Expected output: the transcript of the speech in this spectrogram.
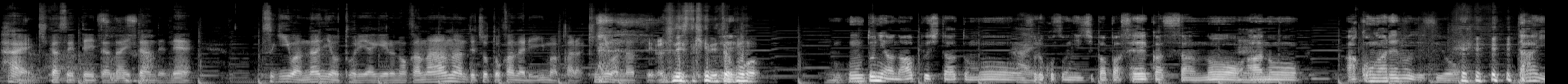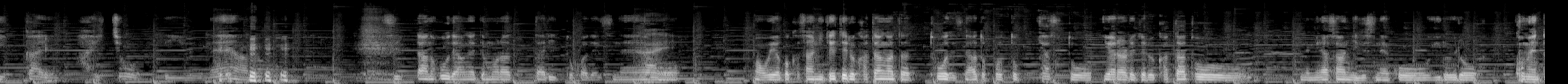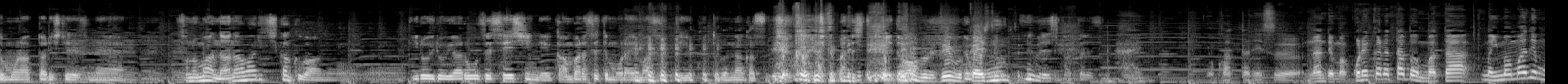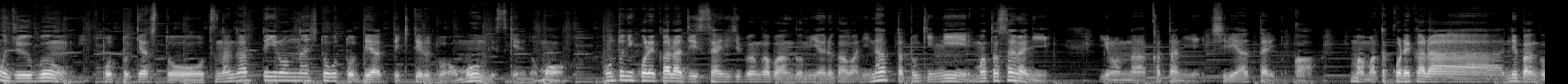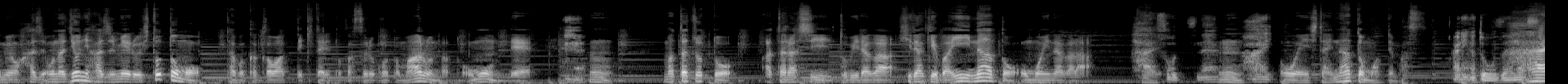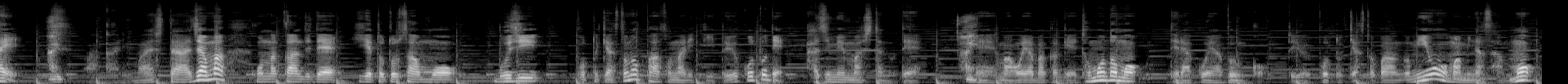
はい、聞かせていただいたんでね。次は何を取り上げるのかななんてちょっとかなり今から気にはなってるんですけれども。本当にあのアップした後も、はい。それこそ虹パパ生活さんの、うん。あの、憧れのですよ、第1回拝聴っていうね、あの、ツイッターの方で上げてもらったりとかですね、はい。まあ、親バカさんに出てる方々とですね、あと、ポッドキャストをやられてる方と、ね、皆さんにですね、こう、いろいろコメントもらったりしてですね、そのまあ7割近くは、あの、いろいろやろうぜ精神で頑張らせてもらいますっていう言葉なんかすごい書いてましたけど、全部、全部返して本当に嬉しかったです。はい。よかったです。なんで、まあ、これから多分また、まあ、今までも十分、ポッドキャストをつながっていろんな人と出会ってきてるとは思うんですけれども、本当にこれから実際に自分が番組やる側になった時に、またさらにいろんな方に知り合ったりとか、まあまたこれからね、番組をはじ、同じように始める人とも多分関わってきたりとかすることもあるんだと思うんで、うん。またちょっと新しい扉が開けばいいなと思いながら、はい。そうですね。うんはい。応援したいなと思ってます。ありがとうございます。はい。はい。わかりました。じゃあまあ、こんな感じで、ヒゲトトさんも無事、ポッドキャストのパーソナリティということで始めましたので、はい。えーまあ、親バカゲーともども、寺子屋文庫というポッドキャスト番組を、まあ皆さんも、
